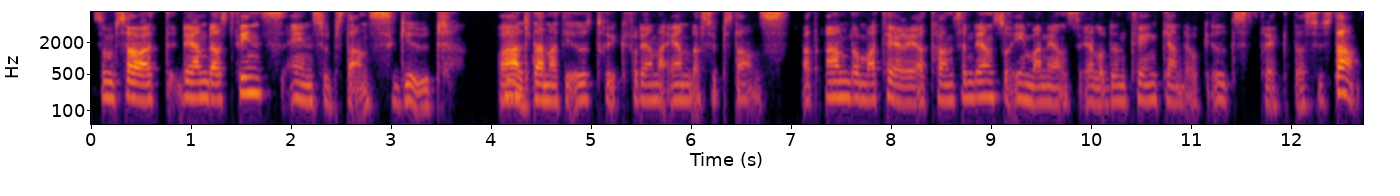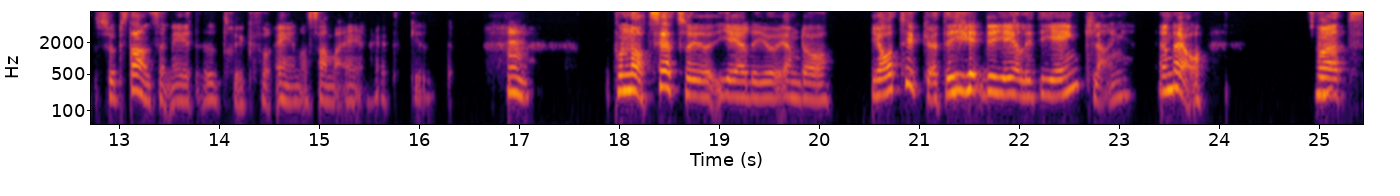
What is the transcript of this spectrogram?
Som sa att det endast finns en substans, Gud, och mm. allt annat är uttryck för denna enda substans. Att ande och materia, transcendens och immanens eller den tänkande och utsträckta substansen är ett uttryck för en och samma enhet, Gud. Mm. På något sätt så ger det ju ändå, jag tycker att det, det ger lite genklang ändå. För mm. att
